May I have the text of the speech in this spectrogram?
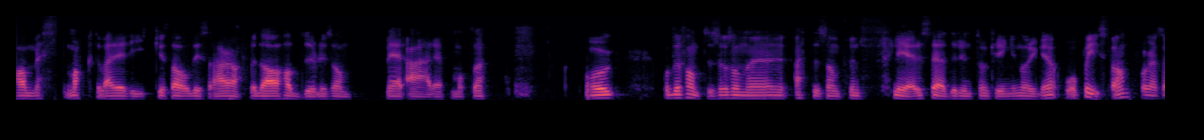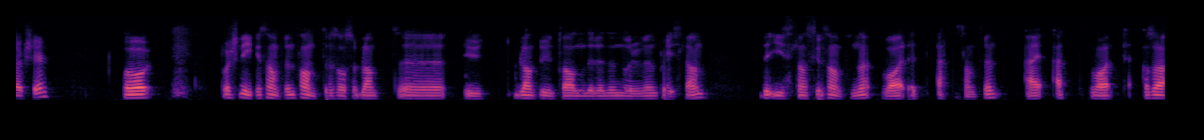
ha mest makt og være rikest av alle disse her. Da, for da hadde du liksom mer ære, på en måte. Og, og det fantes jo sånne ettersamfunn flere steder rundt omkring i Norge, og på Island, for den saks skyld. Og på slike samfunn fantes også blant, uh, ut, blant utvandrede nordmenn på Island. Det islandske samfunnet var et var Altså,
